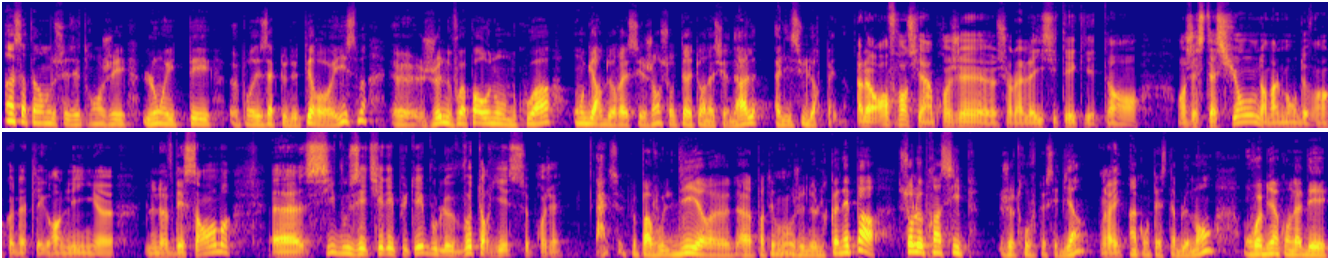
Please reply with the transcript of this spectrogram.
Un certain nombre de ces étrangers l'ont été euh, pour des actes de terrorisme. Euh, je ne vois pas au nom de quoi on garderait ces gens sur le territoire national à l'issue de leur peine. Alors, en France, il y a un projet sur la laïcité qui est en, en gestation. Normalement, on devrait en connaître les grandes lignes le 9 décembre. si vous étiez député, vous le voteriez, ce projet? Je ne peux pas vous le dire euh, à partir du moment où je ne le connais pas. Sur le principe, je trouve que c'est bien, incontestablement. On voit bien qu'on a des,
